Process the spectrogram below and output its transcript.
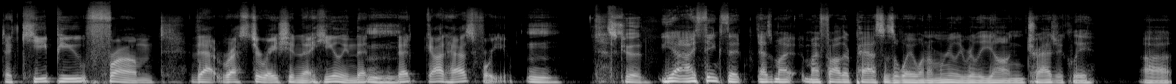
to keep you from that restoration, that healing that that God has for you. It's good. Yeah, I think that as my my father passes away when I'm really really young, tragically, uh,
